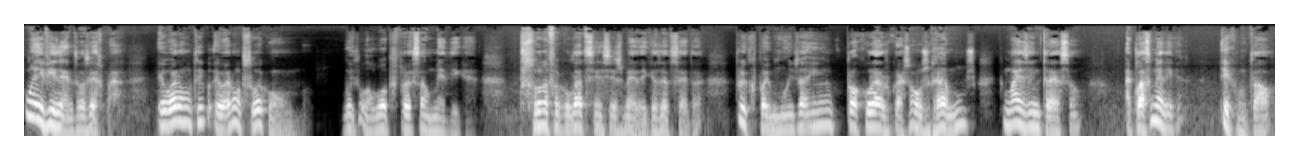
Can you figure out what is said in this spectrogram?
Não é evidente, você repara, eu era, um tipo, eu era uma pessoa com muito, uma boa preparação médica, professor na Faculdade de Ciências Médicas, etc. Preocupei-me muito em procurar quais são os ramos que mais interessam à classe médica. E, como tal,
